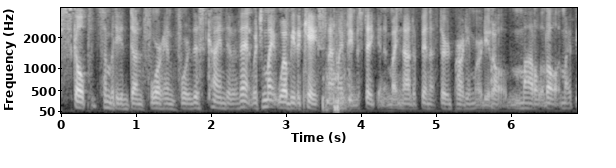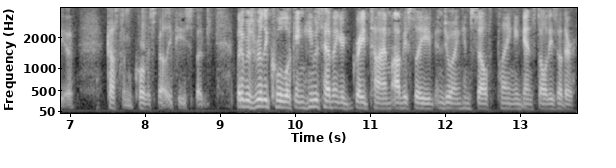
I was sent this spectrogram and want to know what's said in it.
sculpt that somebody had done for him for this kind of event, which might well be the case, and I might be mistaken. It might not have been a third party at all model at all. It might be a custom Corvus Belli piece, but but it was really cool looking. He was having a great time, obviously enjoying himself playing against all these other,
